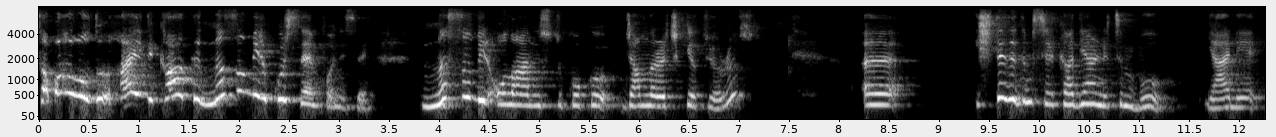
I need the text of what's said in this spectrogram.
sabah oldu haydi kalkın. Nasıl bir kuş senfonisi? Nasıl bir olağanüstü koku camlar açık yatıyoruz? Ee, işte dedim sirkadyen ritim bu. Yani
